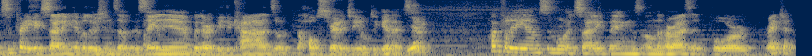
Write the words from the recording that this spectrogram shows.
Some pretty exciting evolutions of Azalea, whether it be the cards or the whole strategy altogether. So Yeah. Hopefully um, some more exciting things on the horizon for Ranger.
